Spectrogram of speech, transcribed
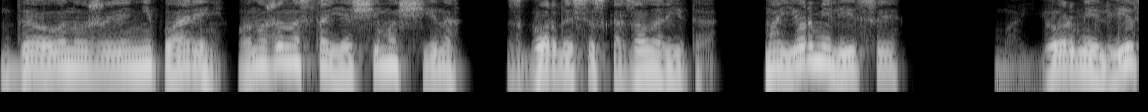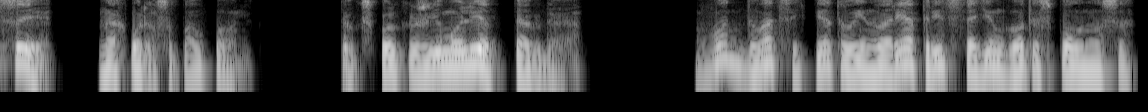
«Да он уже не парень, он уже настоящий мужчина», — с гордостью сказала Рита. «Майор милиции». «Майор милиции?» — нахмурился полковник. «Так сколько же ему лет тогда?» «Вот 25 января 31 год исполнился»,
